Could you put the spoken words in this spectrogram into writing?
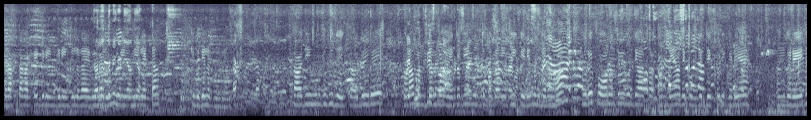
ਦਰਖਤਾਂ ਕਰਕੇ ਗ੍ਰੀਨ ਗ੍ਰੀਨ ਜਿਹੇ ਲਗਾਏ ਹੋਏ ਯਾਰ ਇੱਧਰ ਨੀ ਗੱਡੀਆਂ ਆਉਂਦੀਆਂ। ਲਾਈਟਾਂ ਕਿ ਵਧੀਆ ਲੱਗੂਗੀਆਂ ਤਾਂ ਜੀ ਹੁਣ ਤੁਸੀਂ ਦੇਖ ਸਕਦੇ ਹੋ ਉਰੇ ਬੜਾ ਮੰਦਿਰ ਬਣਾਏ ਤੇ ਜੀ ਮੈਨੂੰ ਤਾਂ ਪਤਾ ਨਹੀਂ ਜੀ ਕਿਹੜੇ ਮੰਦਿਰ ਆ? ਪੂਰੇ ਫੋਰਨ ਤੋਂ ਵੀ ਬੰਦੇ ਆ ਸਕ- ਆਉਂਦੇ ਆ। ਦੇਖੋ ਜੀ ਦੇਖੋ ਜੀ ਖੜੇ ਆ ਅੰਗਰੇਜ਼।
